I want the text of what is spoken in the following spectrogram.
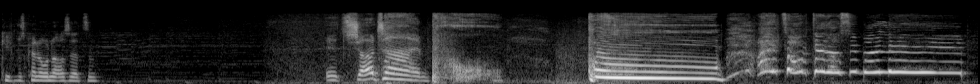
Okay, ich muss keine Runde aussetzen. It's Showtime! Boom! Als ob der das überlebt!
